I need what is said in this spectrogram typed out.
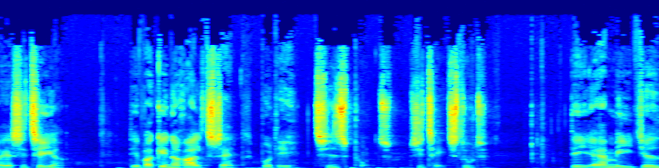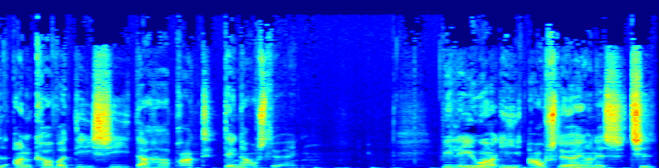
og jeg citerer, det var generelt sandt på det tidspunkt. Citat slut. Det er mediet Uncover DC, der har bragt den afsløring. Vi lever i afsløringernes tid,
